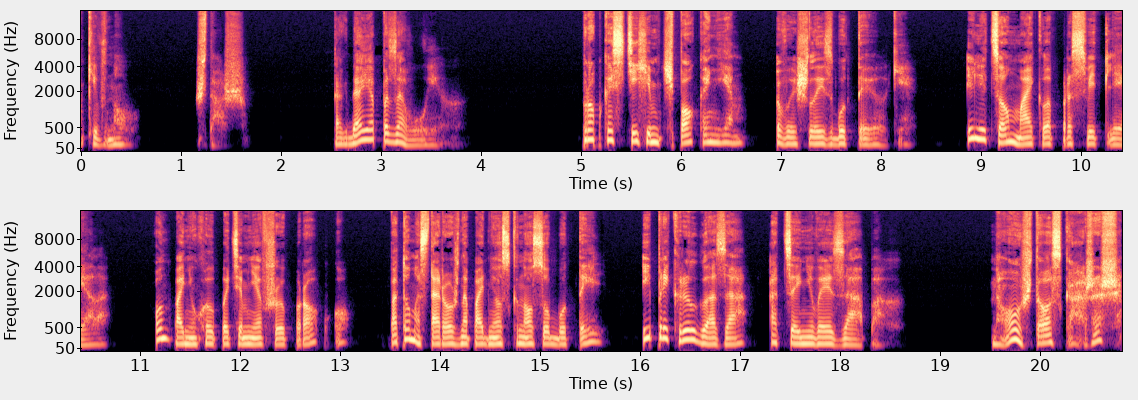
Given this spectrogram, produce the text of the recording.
кивнул. «Что ж, тогда я позову их». Пробка с тихим чпоканьем вышла из бутылки, и лицо Майкла просветлело. Он понюхал потемневшую пробку, потом осторожно поднес к носу бутыль и прикрыл глаза, оценивая запах. «Ну, что скажешь?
